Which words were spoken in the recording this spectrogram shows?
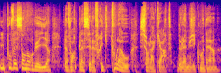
il pouvait s'enorgueillir d'avoir placé l'Afrique tout là-haut sur la carte de la musique moderne.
